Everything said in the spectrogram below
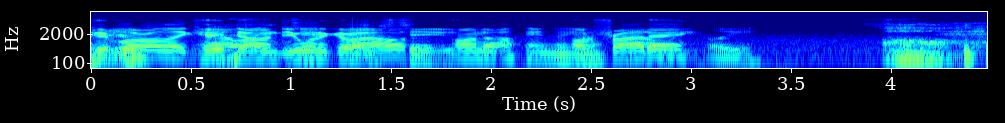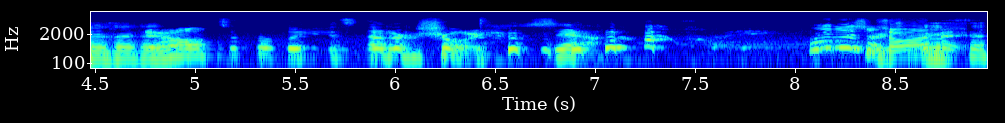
People are all like, "Hey, I Don, like do you want to go out too. on Talking on Friday?" bi-weekly. Oh, And ultimately, it's not our choice. yeah. What is our So I'm choice?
